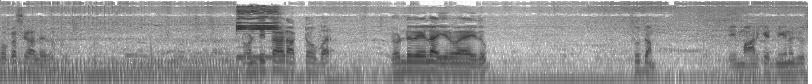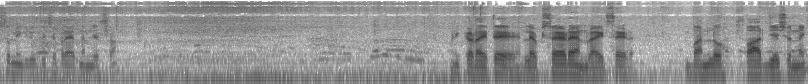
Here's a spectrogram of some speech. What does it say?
ఫోకస్ కాలేదు. ట్వంటీ థర్డ్ అక్టోబర్ రెండు వేల ఇరవై ఐదు. చూద్దాం. ఈ మార్కెట్ నేను చూస్తూ మీకు చూపించే ప్రయత్నం చేస్తా. ఇక్కడ అయితే left side and right side బండ్లు పార్క్ చేసి ఉన్నాయి.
